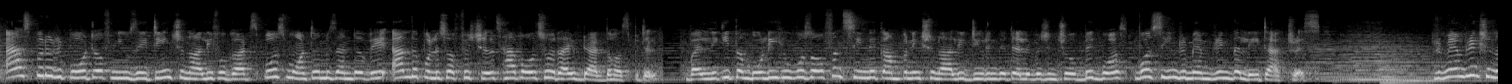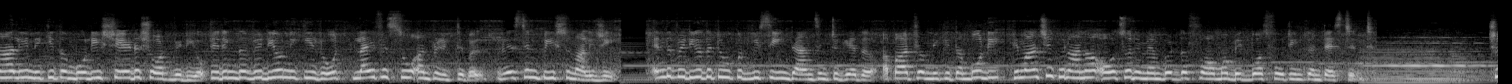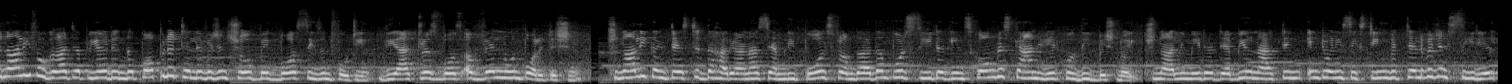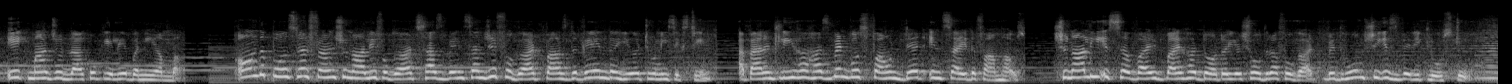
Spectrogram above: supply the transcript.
As per a report of News 18, Sonali Phogat's post-mortem is underway and the police officials have also arrived at the hospital. While Nikki Tamboli, who was often seen accompanying Sonali during the television show Bigg Boss, was seen remembering the late actress. Remembering Sonali, Nikki Tamboli shared a short video. Sharing the video, Nikki wrote, Life is so unpredictable. Rest in peace, Sonali ji. In the video, the two could be seen dancing together. Apart from Nikki Tamboli, Himanshi Khurana also remembered the former Bigg Boss 14 contestant. Sonali Phogat appeared in the popular television show Bigg Boss Season 14. The actress was a well-known politician. Sonali contested the Haryana Assembly polls from the Adampur seat against Congress candidate Kuldeep Bishnoi. Sonali made her debut in acting in 2016 with television serial Ek Maa Jo Ke Liye Bani Amma. On the personal front, Sonali Phogat's husband Sanjay Phogat passed away in the year 2016. Apparently, her husband was found dead inside the farmhouse. Sonali is survived by her daughter Yashodhara Phogat, with whom she is very close to.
